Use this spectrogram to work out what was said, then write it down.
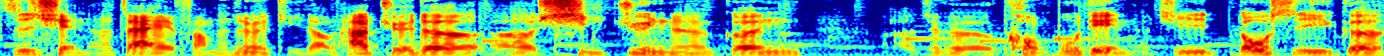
之前呢在访谈中有提到，他觉得呃喜剧呢跟呃这个恐怖电影呢，其实都是一个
